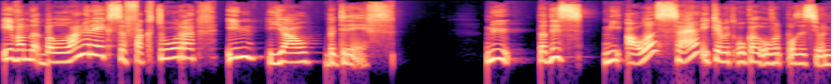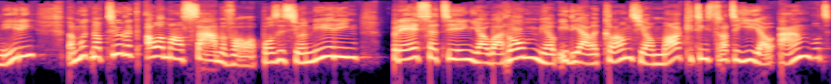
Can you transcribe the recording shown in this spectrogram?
een van de belangrijkste factoren in jouw bedrijf. Nu, dat is niet alles. Hè. Ik heb het ook al over positionering. Dat moet natuurlijk allemaal samenvallen. Positionering, prijszetting, jouw waarom, jouw ideale klant, jouw marketingstrategie, jouw aanbod.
